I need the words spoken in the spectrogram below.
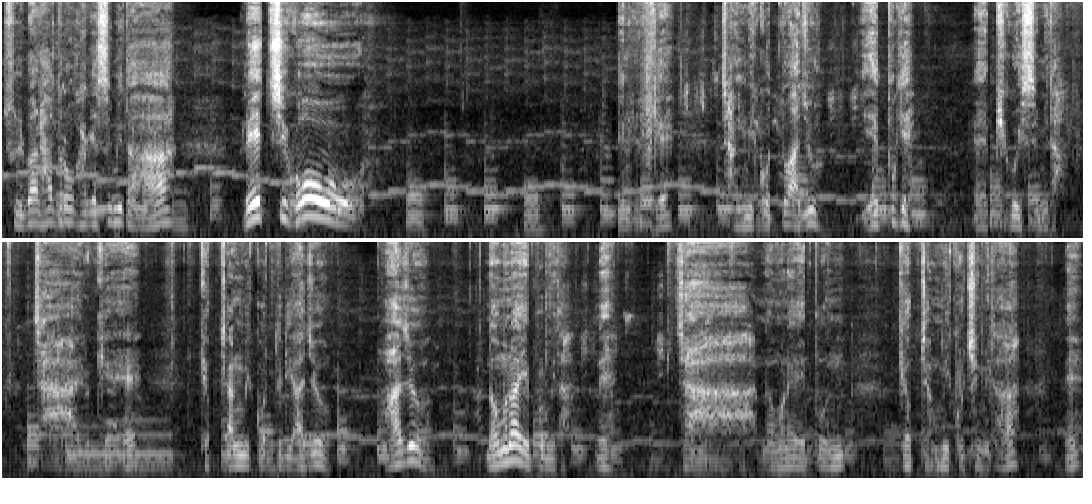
출발하도록 하겠습니다. 렛츠고! 이렇게 장미꽃도 아주 예쁘게 예, 피고 있습니다. 자, 이렇게 겹장미꽃들이 아주 아주 너무나 예쁩니다. 네. 자, 너무나 예쁜 겹장미꽃입니다. 네.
